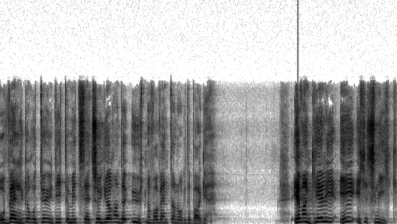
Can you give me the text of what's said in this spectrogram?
og velger å dø i ditt og mitt sted, så gjør han det uten å forvente noe tilbake. Evangeliet er ikke slik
